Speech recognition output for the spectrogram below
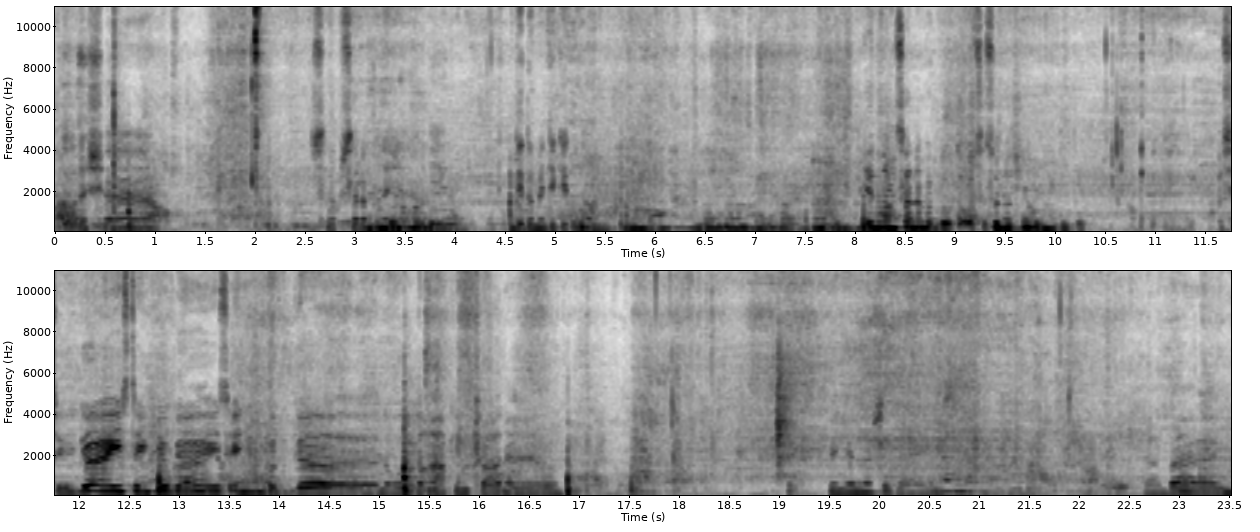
Luto na siya. Sarap-sarap na yan. Hindi dumidikit. Ano mo? Yan lang sana magluto sa sunod mo. Sige guys, thank you guys sa inyong pag-nood ng aking channel. Ganyan na siya guys. Bye-bye.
